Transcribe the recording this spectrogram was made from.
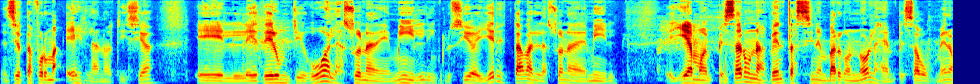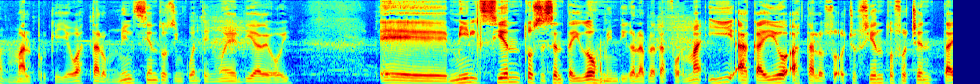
en cierta forma es la noticia. El Ethereum llegó a la zona de 1000, inclusive ayer estaba en la zona de 1000. Eh, íbamos a empezar unas ventas, sin embargo no las empezamos menos mal porque llegó hasta los 1159 el día de hoy. 1162 me indica la plataforma y ha caído hasta los 880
